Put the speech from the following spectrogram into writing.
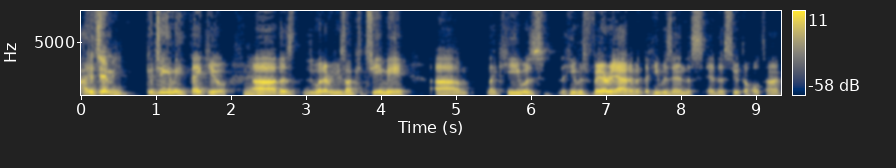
I Kijimi. Kijimi, thank you. Yeah. Uh, there's whenever he was on Kijimi, um, like he was he was very adamant that he was in this in the suit the whole time.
